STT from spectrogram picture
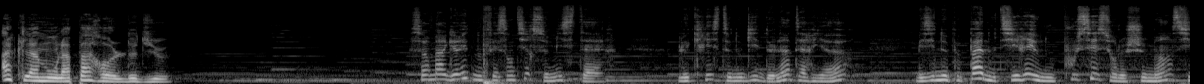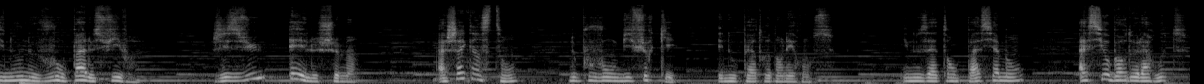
Acclamons la parole de Dieu. Sœur Marguerite nous fait sentir ce mystère. Le Christ nous guide de l'intérieur, mais il ne peut pas nous tirer ou nous pousser sur le chemin si nous ne voulons pas le suivre. Jésus est le chemin. À chaque instant, nous pouvons bifurquer, et nous perdre dans les ronces. Il nous attend patiemment, assis au bord de la route,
